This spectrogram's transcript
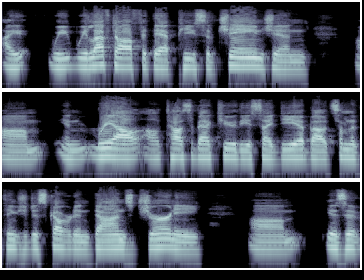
I we we left off at that piece of change and um, and Maria, I'll, I'll toss it back to you. This idea about some of the things you discovered in Don's journey um, is it,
